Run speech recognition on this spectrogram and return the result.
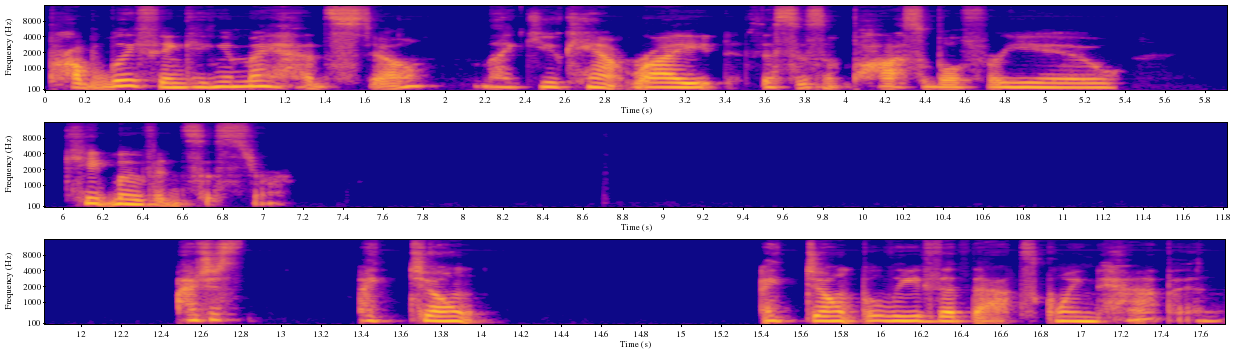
probably thinking in my head still. Like, you can't write. This isn't possible for you. Keep moving, sister. I just, I don't, I don't believe that that's going to happen.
